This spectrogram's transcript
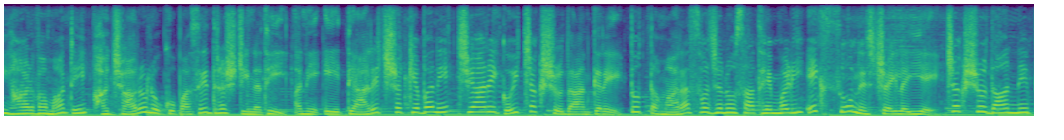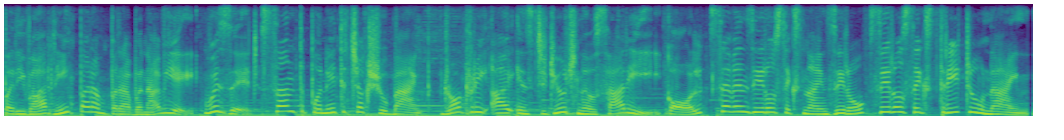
નિહાળવા માટે હજારો લોકો પાસે દ્રષ્ટિ નથી અને એ ત્યારે જ શક્ય બને જ્યારે કોઈ ચક્ષુદાન કરે. તો તમારા સ્વજનો સાથે મળી એક સુનિશ્ચય લઈએ. ચક્ષુદાનને પરિવારની પરંપરા બનાવીએ. Visit Sant Punit Chakshu bank rotary eye institute Navsari. Call seven zero six nine zero zero six three two nine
